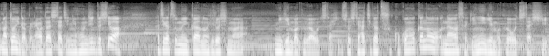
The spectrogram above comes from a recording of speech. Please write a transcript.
まあ、とにかくね私たち日本人としては8月6日の広島に原爆が落ちた日そして8月9日の長崎に原爆が落ちた日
